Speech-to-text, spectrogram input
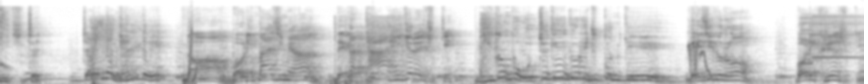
니 진짜 짜증나게 할래? 너 머리 빠지면 내가 다 해결해 줄게. 네가 뭐 어떻게 해결해 줄 건데? 매직으로 머리 그려줄게.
